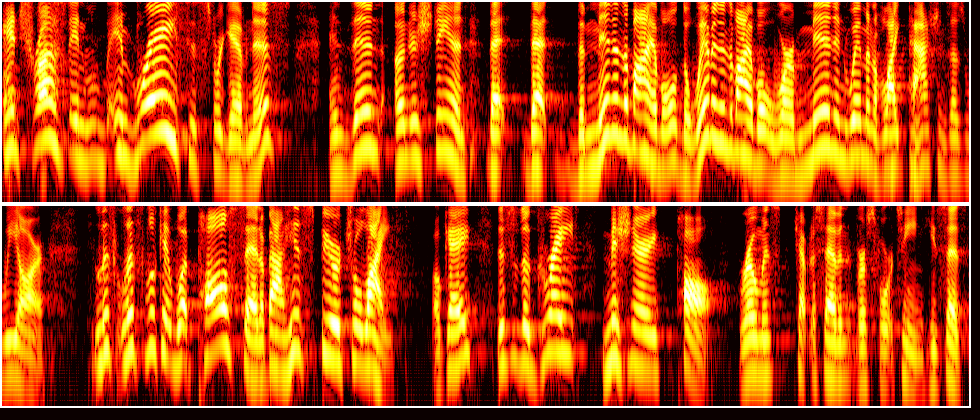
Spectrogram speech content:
and trust and embrace his forgiveness. And then understand that, that the men in the Bible, the women in the Bible, were men and women of like passions as we are let's, let's look at what Paul said about his spiritual life, okay? This is the great missionary Paul. Romans chapter 7, verse 14. He says,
